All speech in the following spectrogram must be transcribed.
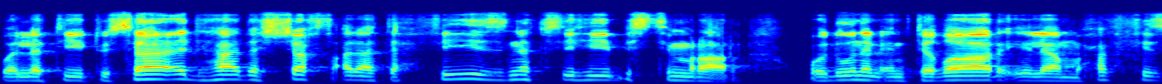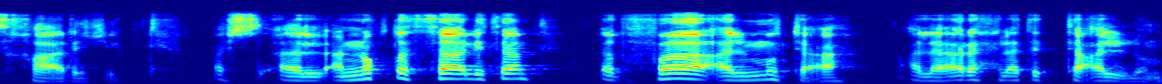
والتي تساعد هذا الشخص على تحفيز نفسه باستمرار ودون الانتظار إلى محفز خارجي. النقطة الثالثة إضفاء المتعة على رحلة التعلم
